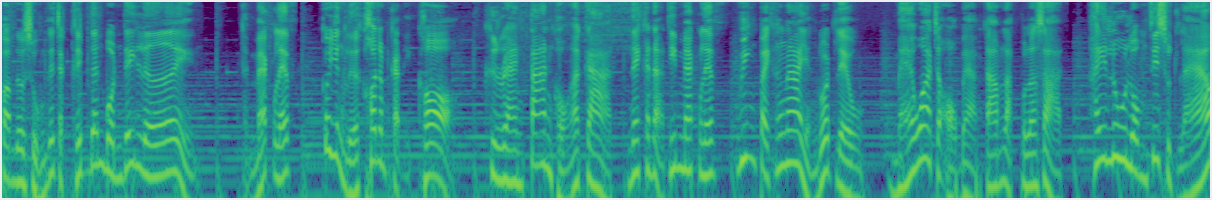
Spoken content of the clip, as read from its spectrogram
ความเร็วสูงได้จากคลิปด้านบนได้เลย แต่แม็กเลฟก็ยังเหลือข้อจำกัดอีกข้อ คือแรงต้านของอากาศ ในขณะที่แม็กเลฟวิ่งไปข้างหน้าอย่างรวดเร็ว แม้ว่าจะออกแบบตามหลักพลศาสตร์ ให้ลู่ลมที่สุดแล้ว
